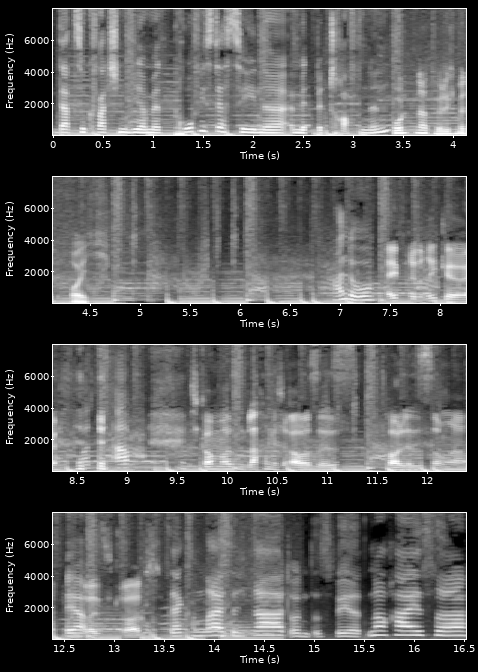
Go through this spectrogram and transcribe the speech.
Dazu quatschen wir mit Profis der Szene, mit Betroffenen. Und natürlich mit euch. Hallo, Hey Friederike, what's up? ich komme aus dem Lachen nicht raus. Es ist toll, es ist Sommer, Ja. 35 Grad. 36 Grad und es wird noch heißer.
